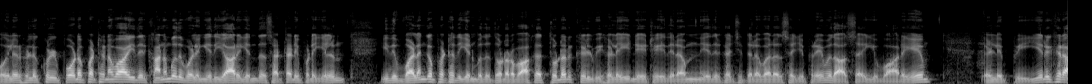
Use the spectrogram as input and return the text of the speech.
பாய்லர்களுக்குள் போடப்பட்டனவா? இதற்கு அனுமதி வழங்கியது யார்? எந்த சட்ட அடிப்படையில் இது வழங்கப்பட்டது என்பது தொடர்பாக தொடர் கேள்விகளை நேற்றைய தினம் எதிர்க்கட்சித் தலைவர் சஜி பிரேமதாச இவ்வாறே எழுப்பி இருக்கிறார்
